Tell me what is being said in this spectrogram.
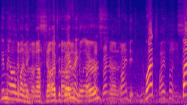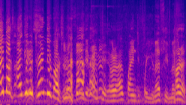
Give me all money. Give errors. Find it. What? Five bucks. Five bucks. I give you twenty bucks, man. Find it right now. Or I'll find it for you. Matthew, All right.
